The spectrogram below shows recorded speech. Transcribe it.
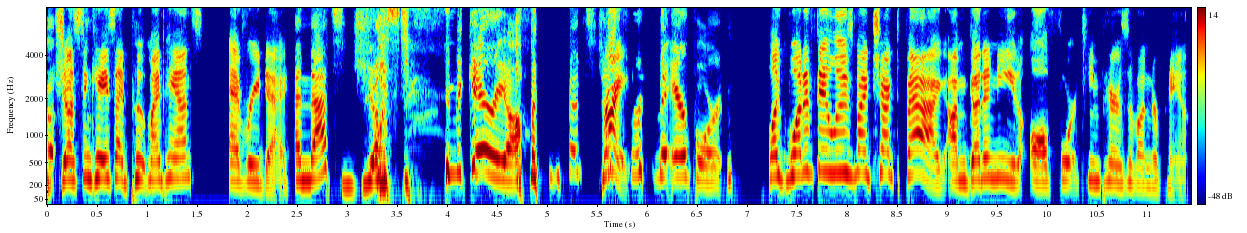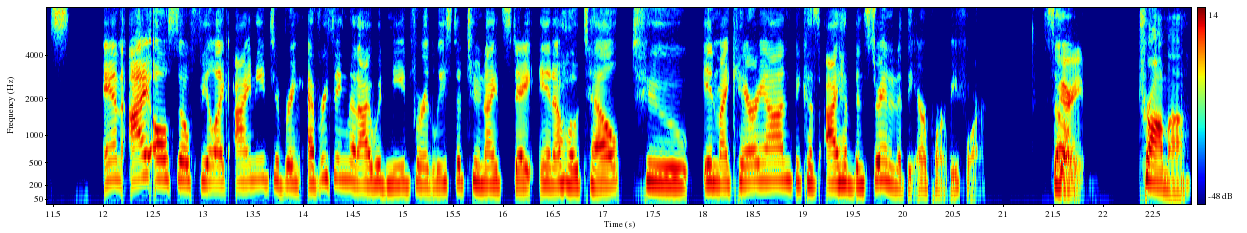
Uh, just in case i poop my pants every day and that's just in the carry-on. That's just Right. for the airport. like what if they lose my checked bag i'm gonna need all 14 pairs of underpants And I also feel like I need to bring everything that I would need for at least a two night stay in a hotel to in my carry on because I have been stranded at the airport before. So Very. trauma.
